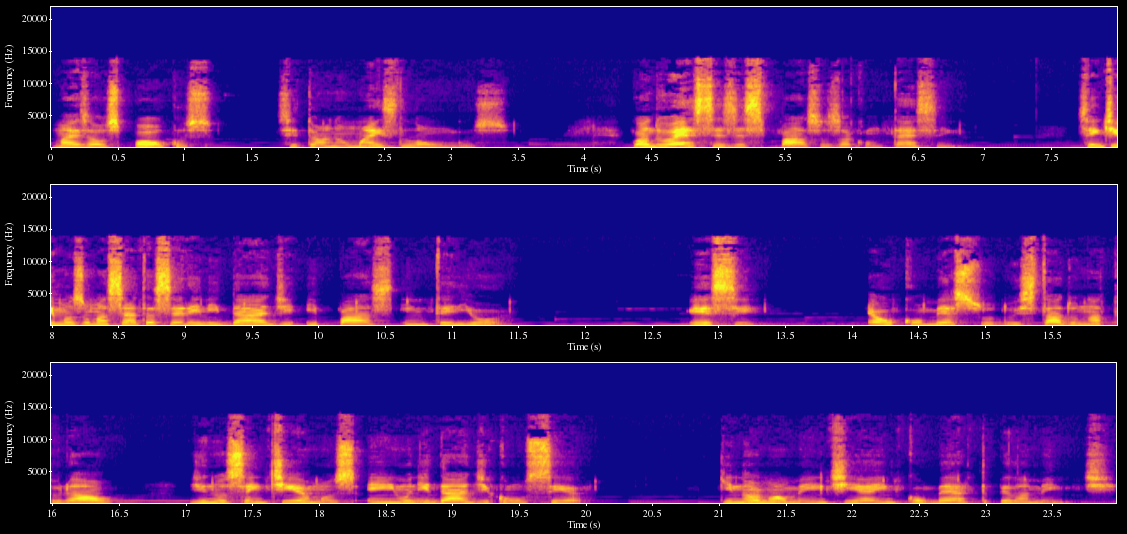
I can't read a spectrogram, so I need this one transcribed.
mas aos poucos se tornam mais longos. Quando esses espaços acontecem, sentimos uma certa serenidade e paz interior. Esse é o começo do estado natural de nos sentirmos em unidade com o ser, que normalmente é encoberto pela mente.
